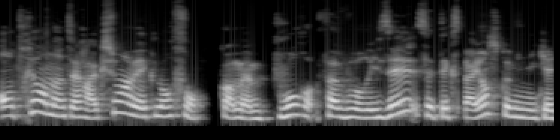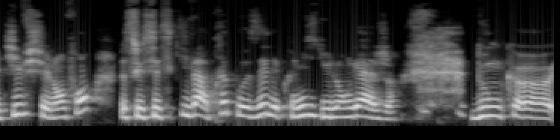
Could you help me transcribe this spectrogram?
entrer en interaction avec l'enfant quand même pour favoriser cette expérience communicative chez l'enfant parce que c'est ce qui va après poser les prémices du langage. Donc euh,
